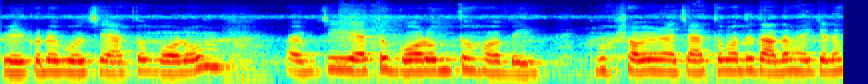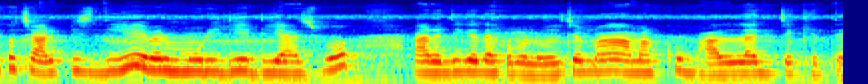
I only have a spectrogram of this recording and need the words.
বের করে বলছে, এত গরম? বলছি, এত গরম তো হবেই। সবাই মনে না আর তোমাদের দাদাভাইকে দেখো, চার পিস দিয়ে এবার মুড়ি দিয়ে দিয়ে আসব। আর এদিকে দেখো বলে বলছে, মা, আমার খুব ভালো লাগছে খেতে।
